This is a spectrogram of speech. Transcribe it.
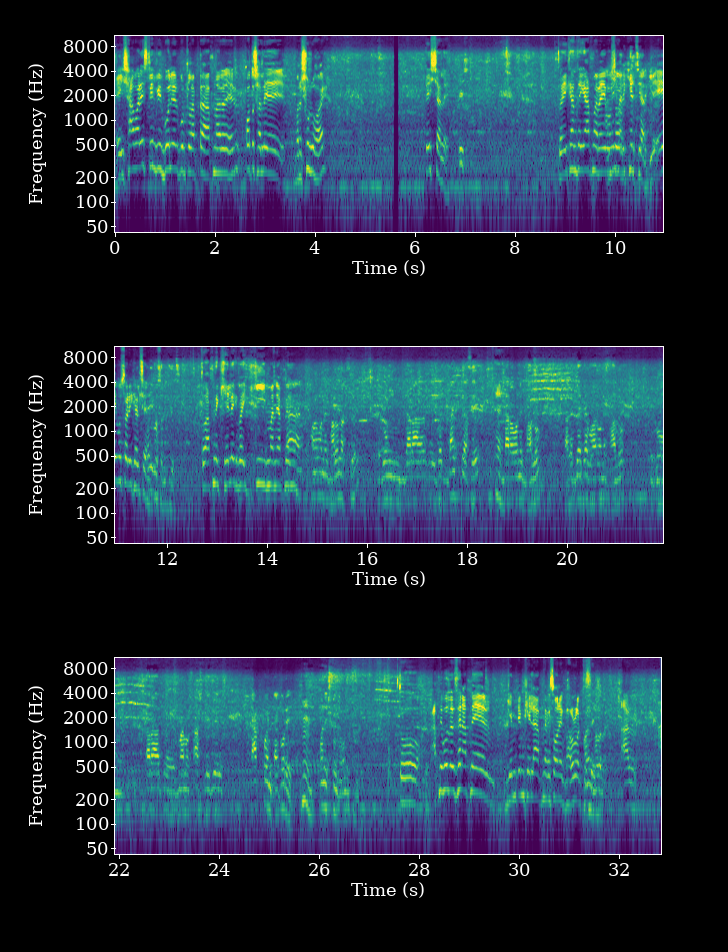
এই সাভার এসপিপি বলিয়ারপুর ক্লাবটা আপনাদের কত সালে মানে শুরু হয়? তেইশ সালে। তো এইখান থেকে আপনারা এই বছর খেলছি আর কি। এই বছরই খেলছেন? এই বছরই খেলছি। তো আপনি খেলে ভাই কি মানে আপনার হ্যাঁ আমার অনেক ভালো লাগছে। এবং যারা দায়িত্বে আছে হ্যাঁ। তারা অনেক ভালো। তাদের ব্যবহার অনেক ভালো। এবং তারা মানুষ আসলে যে কাপ পয়েন্টটা করে হুম। অনেক সুন্দর অনেক সুন্দর। তো আপনি বলতেছেন আপনি গেম টেম খেলে আপনার কাছে অনেক ভালো লাগতেছে। আর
